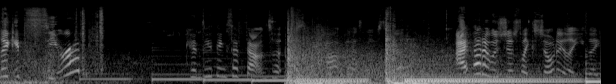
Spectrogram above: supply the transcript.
Like it's syrup. Kenzie thinks a fountain pop has no syrup. I thought it was just like soda, like you like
